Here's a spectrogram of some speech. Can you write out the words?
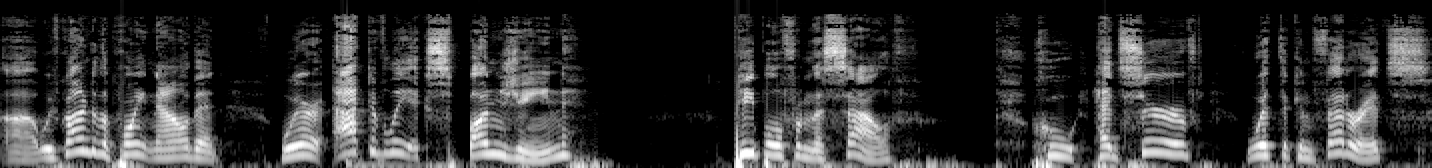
uh, we've gone to the point now that we're actively expunging people from the South who had served with the Confederates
